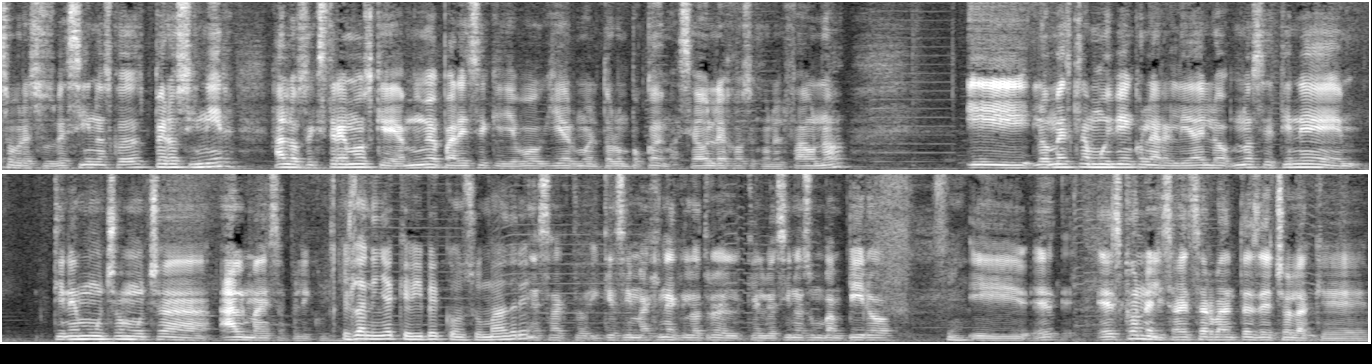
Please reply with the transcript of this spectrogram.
sobre sus vecinos, cosas, pero sin ir a los extremos que a mí me parece que llevó Guillermo el Toro un poco demasiado lejos con el fauno. Y lo mezcla muy bien con la realidad y lo, no sé, tiene, tiene mucho, mucha alma esa película. Es la niña que vive con su madre. Exacto, y que se imagina que el otro, el, que el vecino es un vampiro. Sí. Y es, es con Elizabeth Cervantes, de hecho, la que...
